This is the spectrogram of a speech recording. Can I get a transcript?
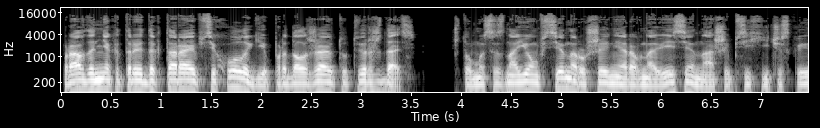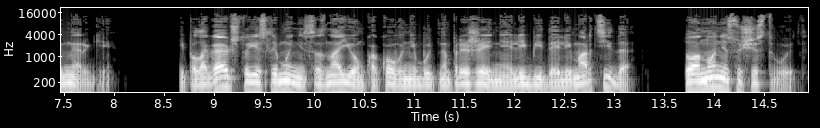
Правда, некоторые доктора и психологи продолжают утверждать, что мы сознаем все нарушения равновесия нашей психической энергии, и полагают, что если мы не сознаем какого-нибудь напряжения либидо или мартида, то оно не существует.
